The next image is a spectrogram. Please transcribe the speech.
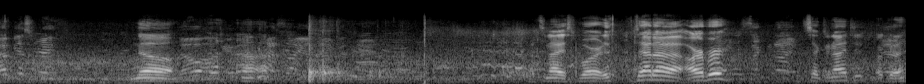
up yesterday? No. No? Okay. Uh-uh. That's a nice sport. Is that uh, Arbor? Sector 9. Sector 9 too? Okay.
